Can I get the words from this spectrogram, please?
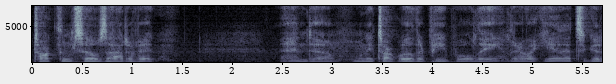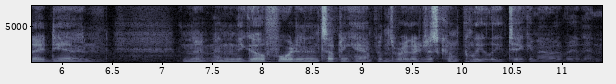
talk themselves out of it and um, when they talk with other people, they they're like, "Yeah, that's a good idea," and and, and they go for it, and then something happens where they're just completely taken out of it and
